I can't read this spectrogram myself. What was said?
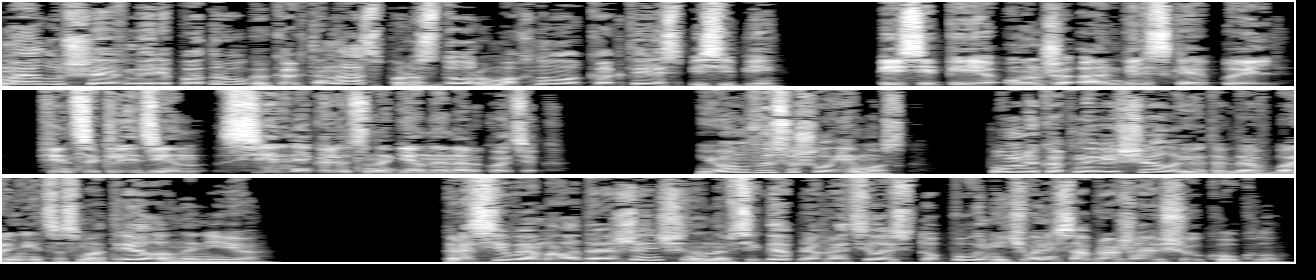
Моя лучшая в мире подруга как-то наспор с дуру махнула коктейль с PCP. PCP, он же ангельская пыль. Фенциклидин – сильный галлюциногенный наркотик. И он высушил ей мозг. Помню, как навещал ее тогда в больнице, смотрела на нее. Красивая молодая женщина навсегда превратилась в тупую, ничего не соображающую куклу.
